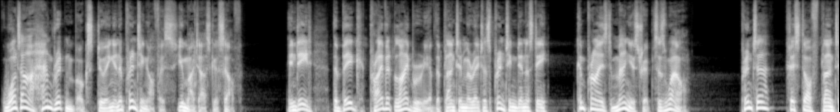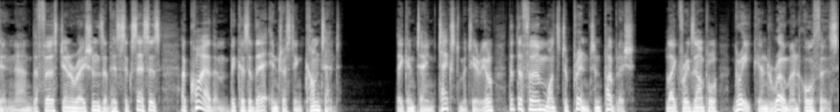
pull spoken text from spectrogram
What are handwritten books doing in a printing office, you might ask yourself? Indeed, the big private library of the Plantin Moretus printing dynasty comprised manuscripts as well. Printer Christophe Plantin and the first generations of his successors acquire them because of their interesting content. They contain text material that the firm wants to print and publish, like, for example, Greek and Roman authors.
